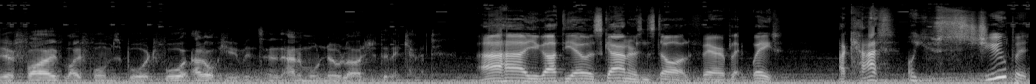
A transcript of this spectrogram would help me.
There are five life forms aboard, four adult humans, and an animal no larger than a cat. Aha, you got the OS scanners installed. Fair play. Wait, a cat? Oh, you stupid.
